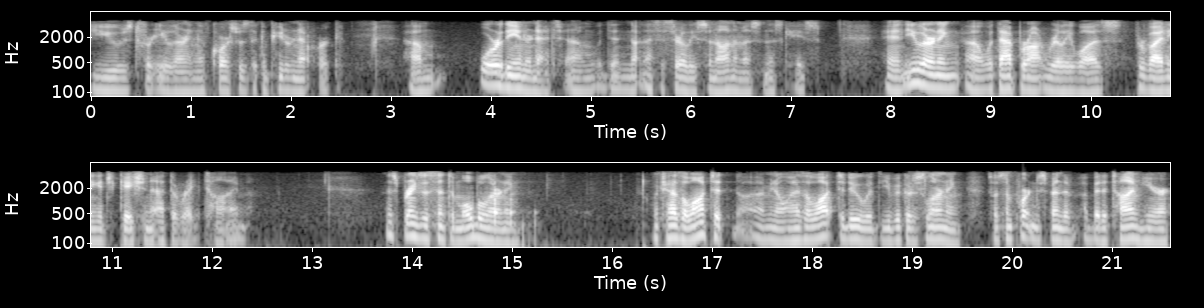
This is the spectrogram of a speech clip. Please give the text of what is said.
used for e-learning, of course, was the computer network, um, or the internet, um, not necessarily synonymous in this case. And e-learning, uh, what that brought really was providing education at the right time. This brings us into mobile learning which has a lot to um, you know has a lot to do with ubiquitous learning. So it's important to spend a, a bit of time here.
